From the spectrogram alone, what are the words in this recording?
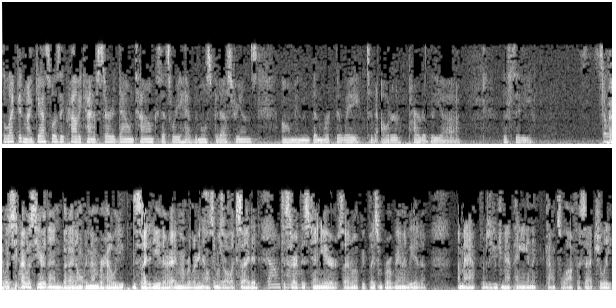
selected, my guess was they probably kind of started downtown because that's where you have the most pedestrians, um, and then worked their way to the outer part of the uh, the city. So I was I was here then, but I don't remember how we decided either. I remember Larry Nelson was all excited to start this 10-year sidewalk replacement program, and we had a, a map. There was a huge map hanging in the council office, actually,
